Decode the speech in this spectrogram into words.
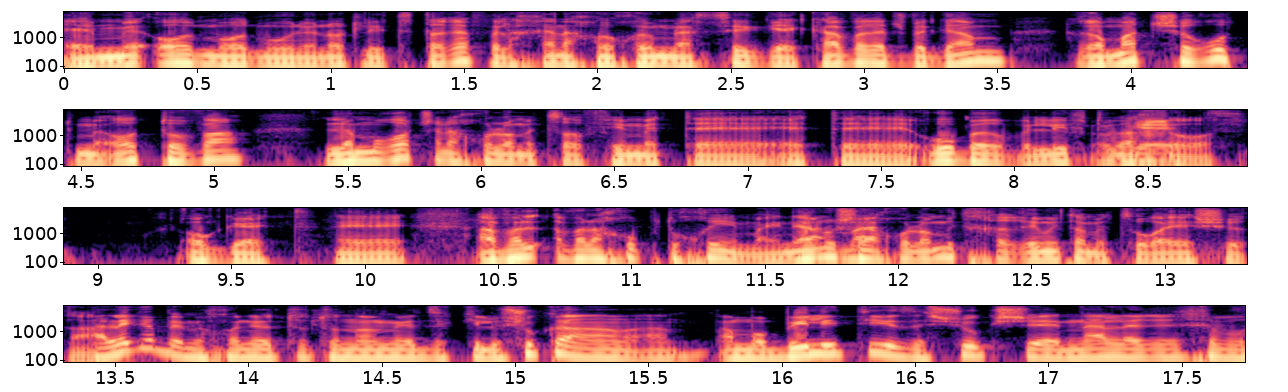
אה, מאוד מאוד מעוניינות להצטרף, ולכן אנחנו יכולים להשיג אה, coverage וגם רמת שירות מאוד טובה, למרות שאנחנו לא מצרפים את, אה, את אובר וליפט ואחרות. או גט. אה, אבל, אבל אנחנו פתוחים, העניין הוא שאנחנו לא מתחרים איתם בצורה ישירה. הליגה במכוניות אוטונומיות זה כאילו שוק המוביליטי, זה שוק שנע לרכב, אה,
